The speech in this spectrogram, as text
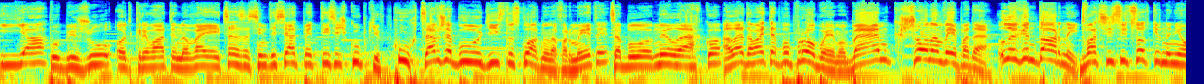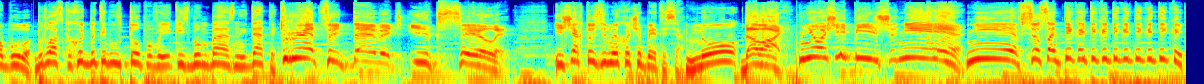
і я побіжу відкривати нове яйце за 75 тисяч кубків. Хух, це вже було дійсно складно нафармити. Це було нелегко. Але давайте попробуємо. Бемк, що нам випаде? Легендарний! 26% на нього було. Будь ласка, хоч би ти був топовий, якийсь бомбезний. Де ти? 39 ікс сили. І ще хтось зі мною хоче битися. Ну, давай. В нього ще більше. Ні. Ні, все, Сань, тикай, тикай, тикай, тикай, тикай.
